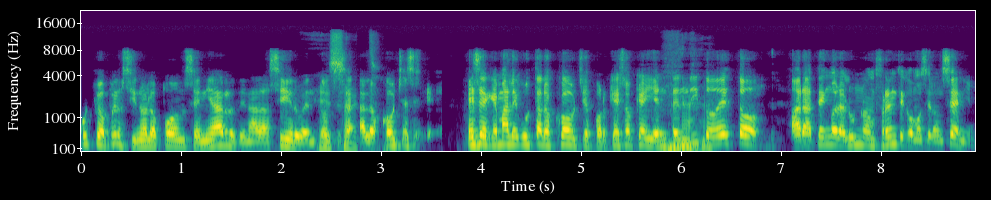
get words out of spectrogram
mucho, pero si no lo puedo enseñar, de nada sirve. Entonces, a los coaches, es el que más le gusta a los coaches, porque es, ok, entendí todo esto, ahora tengo al alumno enfrente, ¿cómo se lo enseño?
